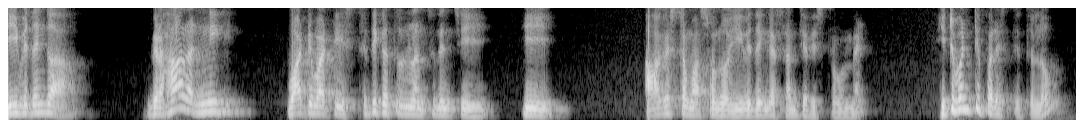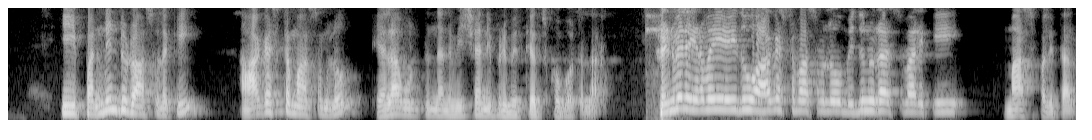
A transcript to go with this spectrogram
ఈ విధంగా గ్రహాలన్నీ వాటి వాటి స్థితిగతులను అనుసరించి ఈ ఆగస్టు మాసంలో ఈ విధంగా సంచరిస్తూ ఉన్నాయి. ఇటువంటి పరిస్థితుల్లో ఈ పన్నెండు రాసులకి ఆగస్టు మాసంలో ఎలా ఉంటుందనే విషయాన్ని ఇప్పుడు మీరు తెలుసుకోబోతున్నారు. రెండు వేల ఇరవై ఐదు ఆగస్టు మాసంలో మిథున రాశి వారికి మాస ఫలితాలు.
